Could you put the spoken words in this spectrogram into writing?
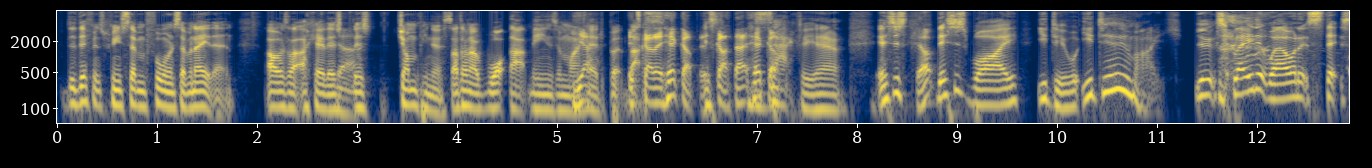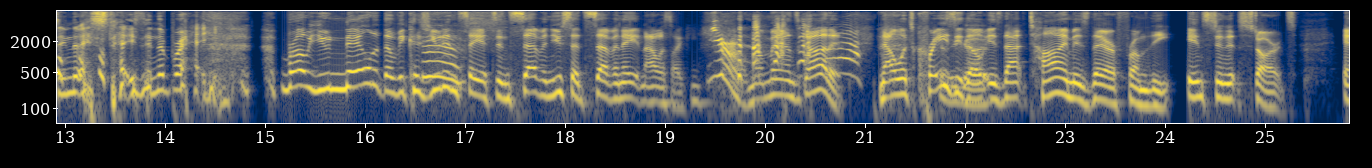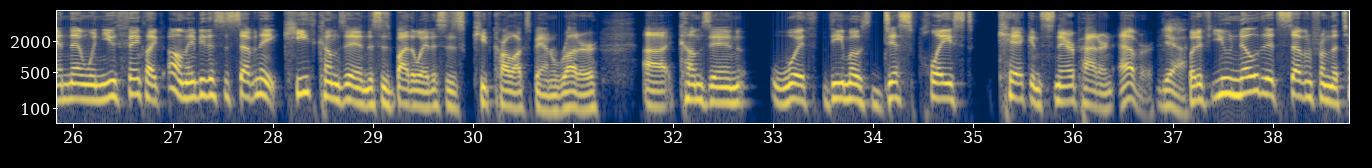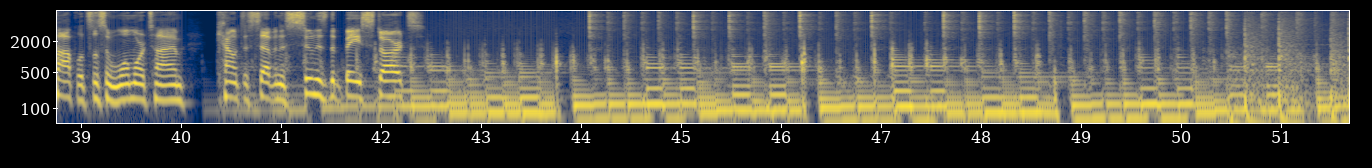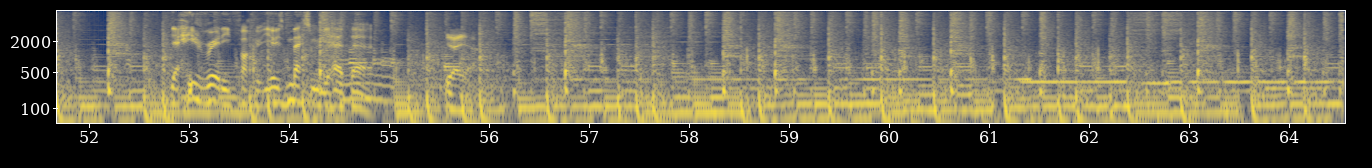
the difference between seven four and seven eight, then I was like, okay, there's Yeah. there's jumpiness. I don't know what that means in my yeah, head, but it's got a hiccup. it's got that hiccup. Exactly. Yeah. It's just Yep. this is why you do what you do, Mike. You explain it well, and it stays in the it stays in the brain. Bro, you nailed it though because you didn't say it's in seven. You said seven, eight, and I was like, yeah, my man's got it. Now, what's crazy though is that time is there from the instant it starts. And then when you think like, oh, maybe this is seven, eight, Keith comes in. This is, by the way, this is Keith Carlock's band Rudder, uh, comes in with the most displaced kick and snare pattern ever. Yeah. But if you know that it's seven from the top, let's listen one more time. Count to seven as soon as the bass starts. Yeah, he's really fucking. He's messing with your head there. Yeah, yeah.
